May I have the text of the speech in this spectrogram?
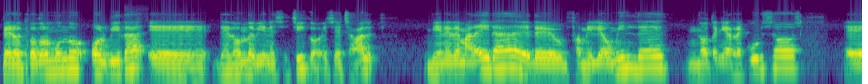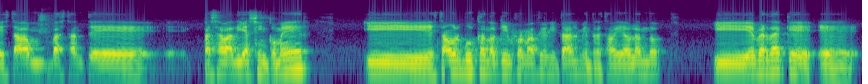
pero todo el mundo olvida eh, de dónde viene ese chico, ese chaval. Viene de Madeira, de familia humilde, no tenía recursos, estaba bastante. Pasaba días sin comer y estaba buscando aquí información y tal mientras estaba ahí hablando. Y es verdad que eh,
